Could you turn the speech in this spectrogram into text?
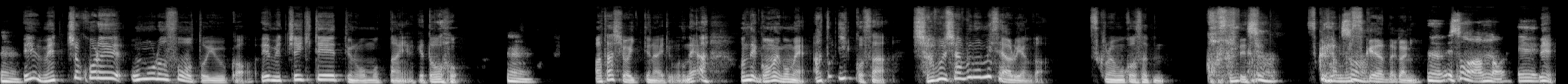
うん。え、めっちゃこれおもろそうというか、え、めっちゃ生きてーっていうのを思ったんやけど、うん。私は行ってないってことね。あ、ほんでごめんごめん。あと一個さ、しゃぶしゃぶの店あるやんか。スクラム交差点。交差点そうなんスクラムスクエアの中に。うん。えそうなんあんの？えーで、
